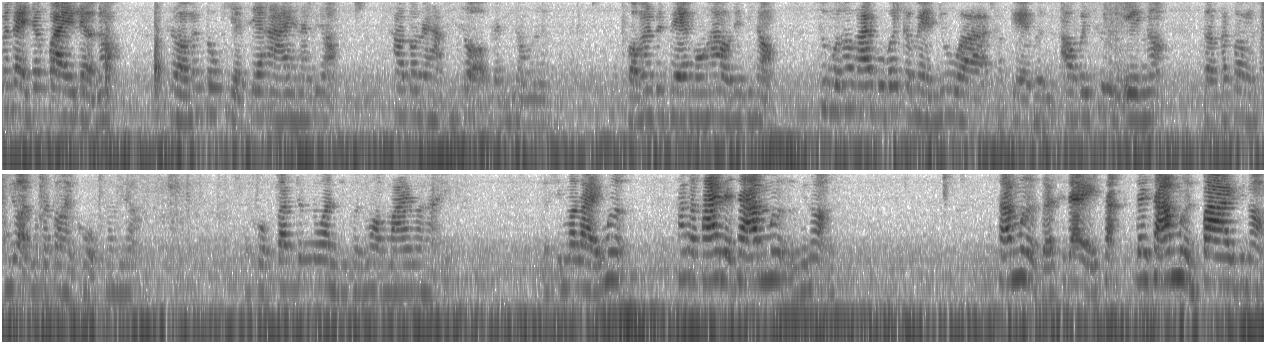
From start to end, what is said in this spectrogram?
มันได้จังใบแล้วเนาะเถอว่ามันตกเขียเสียหายนะพี่น้องเฮาต้องได้หาพี่สอบเลยพี่น้องเลยเพราะมันเป็นแพงของเฮาเด้พี่น้องสมมติเขาขายผู้เบิดกระแมนอยู่ว่าเท่าแก่เพิ่นเอาไปคืนเองเนาะแต่ก็ต้องยอดมันก็ต้องให้ครบนะพี่น้องให้ครบตามจำนวนที่เพิ่นมอบหมายมาให้ ก็สิมาหลายมื้อถ้าก็ขายได้สามมื้อพี่น้องสามมือก็สิได้ได้สามหมื่นปลายพี่น้อง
